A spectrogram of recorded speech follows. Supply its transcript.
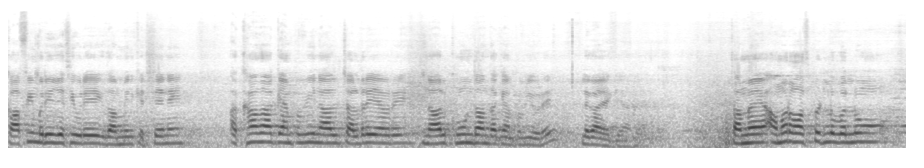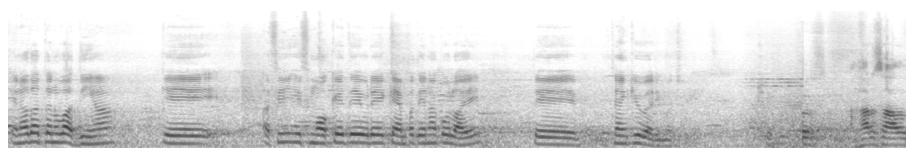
ਕਾਫੀ ਮਰੀਜ਼ ਅਸੀਂ ਉਰੇ ਐਗਜ਼ਾਮਿਨ ਕੀਤੇ ਨੇ। ਅੱਖਾਂ ਦਾ ਕੈਂਪ ਵੀ ਨਾਲ ਚੱਲ ਰਿਹਾ ਉਰੇ, ਨਾਲ ਖੂਨਦਾਨ ਦਾ ਕੈਂਪ ਵੀ ਉਰੇ ਲਗਾਇਆ ਗਿਆ। ਹੈ ਤਾਂ ਮੈਂ ਅਮਰ ਹਸਪੀਟਲ ਵੱਲੋਂ ਇਹਨਾਂ ਦਾ ਧੰਨਵਾਦੀ ਹਾਂ ਕਿ ਅਸੀਂ ਇਸ ਮੌਕੇ ਤੇ ਉਰੇ ਕੈਂਪ ਤੇ ਇਹਨਾਂ ਕੋਲ ਆਏ ਤੇ ਥੈਂਕ ਯੂ ਵੈਰੀ ਮਚ ਹਰ ਸਾਲ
